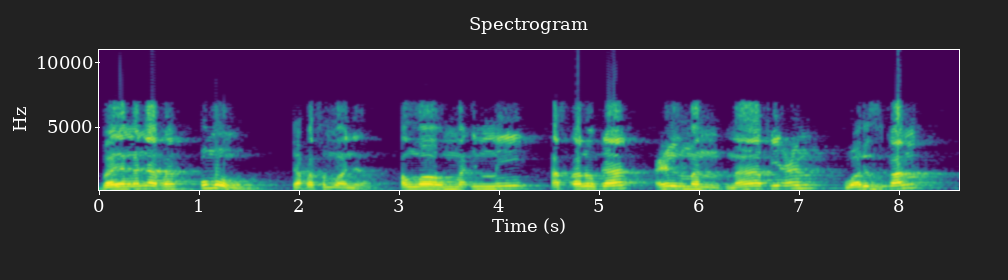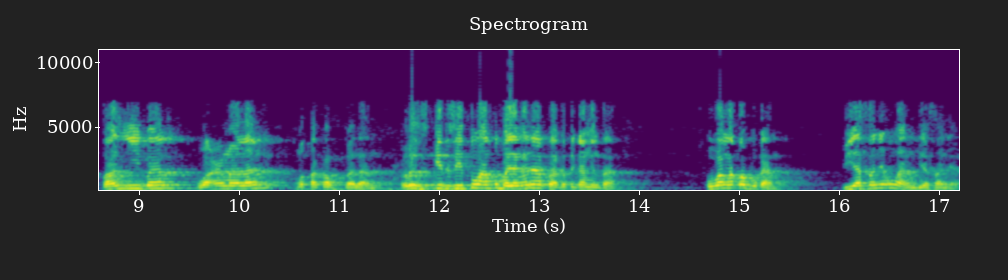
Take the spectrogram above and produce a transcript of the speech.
Bayangannya apa? Umum, dapat semuanya. Allahumma inni as'aluka ilman nafi'an wa rizqan tayyiban wa amalan mutakabbalan. Rezeki di situ antum bayangannya apa ketika minta? Uang atau bukan? Biasanya uang biasanya.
